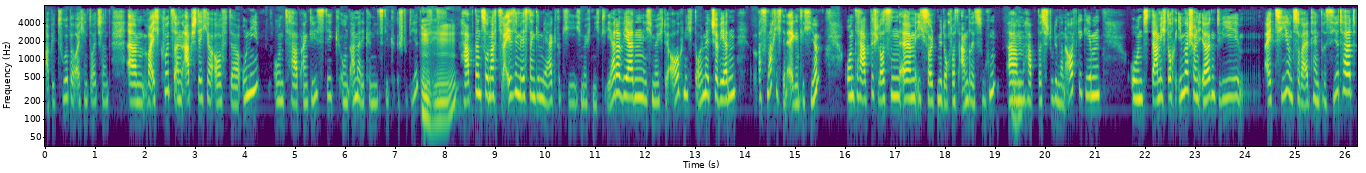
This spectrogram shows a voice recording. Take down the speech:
Abitur bei euch in Deutschland, ähm, war ich kurz ein Abstecher auf der Uni und habe Anglistik und Amerikanistik studiert. Mhm. Habe dann so nach zwei Semestern gemerkt, okay, ich möchte nicht Lehrer werden, ich möchte auch nicht Dolmetscher werden. Was mache ich denn eigentlich hier? Und habe beschlossen, ähm, ich sollte mir doch was anderes suchen. Ähm, mhm. Habe das Studium dann aufgegeben und da mich doch immer schon irgendwie IT und so weiter interessiert hat,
